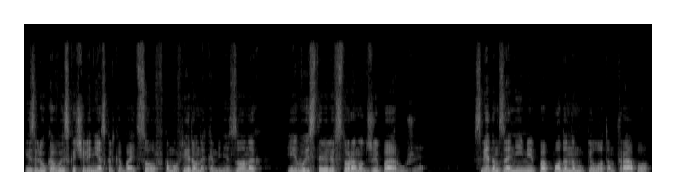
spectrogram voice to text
Из люка выскочили несколько бойцов в камуфлированных комбинезонах и выставили в сторону джипа оружие. Следом за ними по поданному пилотам трапу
